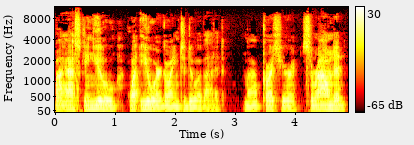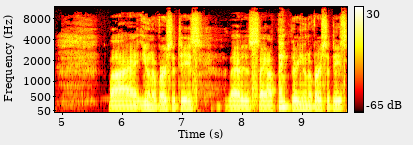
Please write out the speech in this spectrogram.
by asking you what you are going to do about it. Now, of course, you're surrounded by universities. That is, say, I think they're universities.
